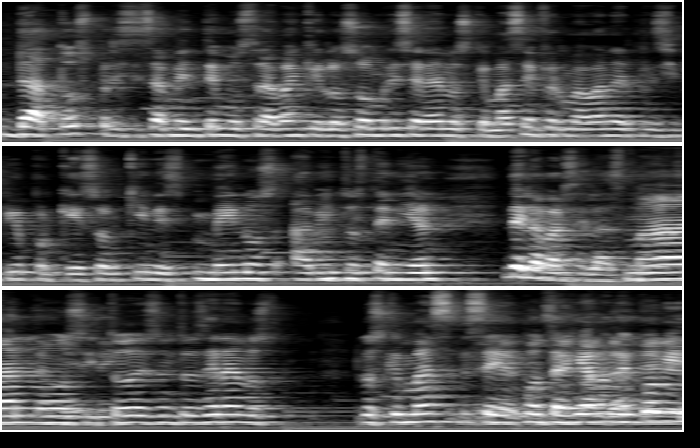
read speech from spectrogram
datos precisamente mostraban que los hombres eran los que más se enfermaban al principio porque son quienes menos hábitos tenían de lavarse las manos y todo eso. Entonces eran los, los que más se Eh, contagiaban de COVID.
